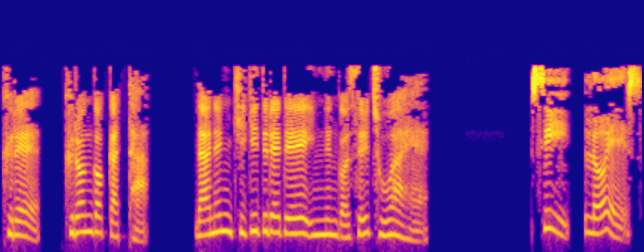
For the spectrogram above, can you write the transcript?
그래, 그런 것 같아. 나는 기기들에 대해 읽는 것을 좋아해. Sí, lo es.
